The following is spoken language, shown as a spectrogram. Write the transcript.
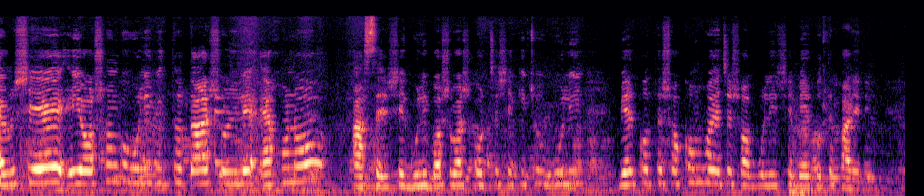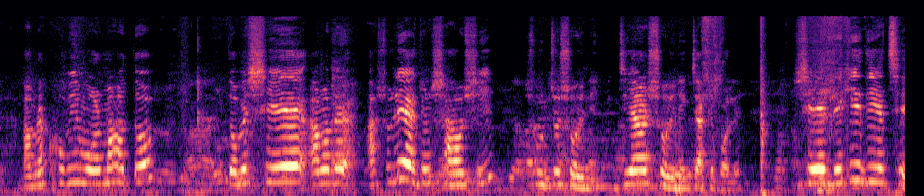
এবং সে এই অসংখ্য গুলিবিদ্ধ তার শরীরে এখনও আছে। সে গুলি বসবাস করছে সে কিছু গুলি বের করতে সক্ষম হয়েছে সব গুলি সে বের করতে পারেনি। আমরা খুবই মর্মাহত তবে সে আমাদের আসলে একজন সাহসী সূর্য সৈনিক জিয়ার সৈনিক যাকে বলে। সে দেখিয়ে দিয়েছে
